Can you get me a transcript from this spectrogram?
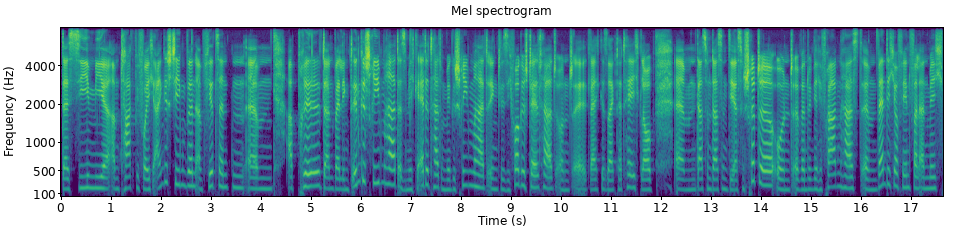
dass sie mir am Tag, bevor ich eingestiegen bin, am 14. Ähm, April dann bei LinkedIn geschrieben hat, also mich geedit hat und mir geschrieben hat, hat, irgendwie sich vorgestellt hat und äh, gleich gesagt hat, hey, ich glaube, ähm, das und das sind die ersten Schritte und äh, wenn du irgendwelche Fragen hast, ähm, wende dich auf jeden Fall an mich.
